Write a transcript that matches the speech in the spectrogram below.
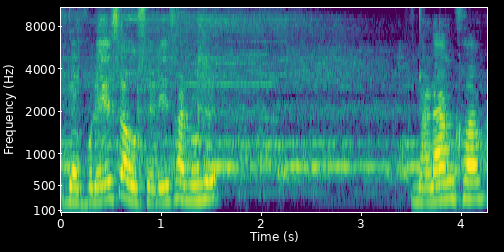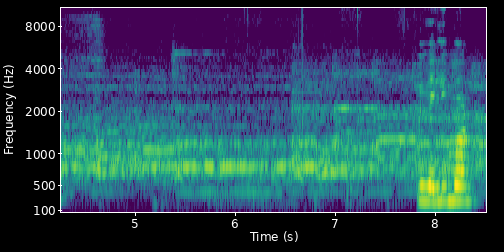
de fresa o cereza, no sé. Naranja. Y de limón.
